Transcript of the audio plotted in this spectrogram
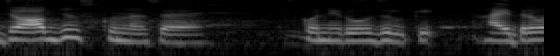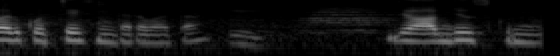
జాబ్ చూసుకున్నా సార్ కొన్ని రోజులకి. హైదరాబాద్కి వచ్చేసిన తర్వాత జాబ్ చూసుకున్నా.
